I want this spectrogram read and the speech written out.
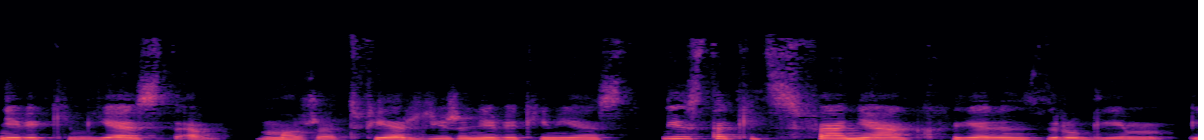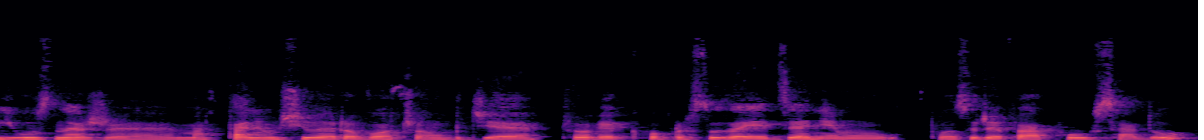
nie wie kim jest, a może twierdzi, że nie wie kim jest. Jest taki cwaniak jeden z drugim i uzna, że ma tanią siłę roboczą, gdzie człowiek po prostu za jedzenie mu pozrywa pół sadu,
